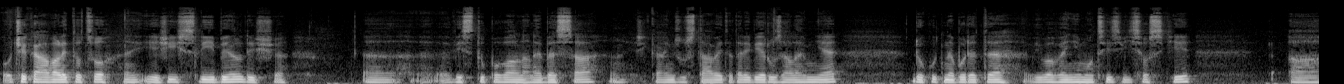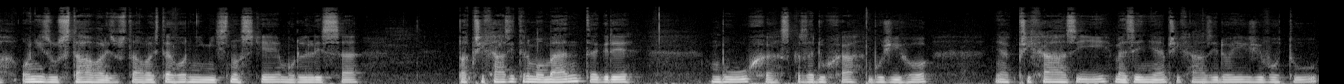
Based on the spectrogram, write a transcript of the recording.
očekávali to, co Ježíš slíbil, když vystupoval na nebesa, říká jim, zůstávejte tady v Jeruzalémě, dokud nebudete vybaveni moci z výsosti. A oni zůstávali, zůstávali v té horní místnosti, modlili se. Pak přichází ten moment, kdy Bůh skrze ducha božího nějak přichází mezi ně, přichází do jejich životů.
